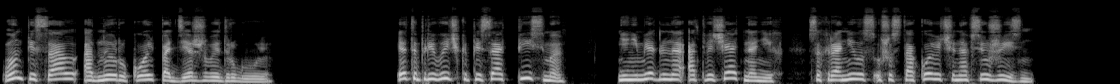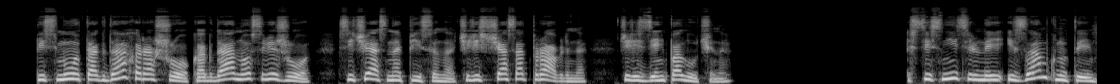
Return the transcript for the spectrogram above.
он писал одной рукой, поддерживая другую. Эта привычка писать письма и немедленно отвечать на них сохранилась у Шостаковича на всю жизнь. Письмо тогда хорошо, когда оно свежо, сейчас написано, через час отправлено, через день получено. Стеснительный и замкнутый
